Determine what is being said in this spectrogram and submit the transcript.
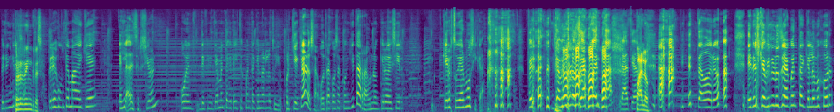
Pero ingresa. Pero reingresa. Pero es un tema de que es la deserción o es definitivamente que te diste cuenta que no es lo tuyo. Porque claro, o sea, otra cosa es con guitarra. Uno quiero decir, quiero estudiar música. Pero en el camino uno se da cuenta, gracias, Palo. te adoro. En el camino uno se da cuenta que a lo mejor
